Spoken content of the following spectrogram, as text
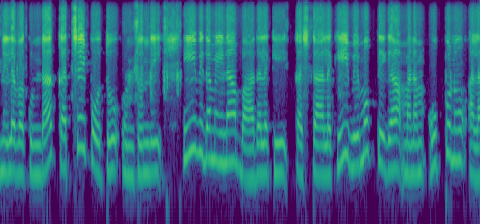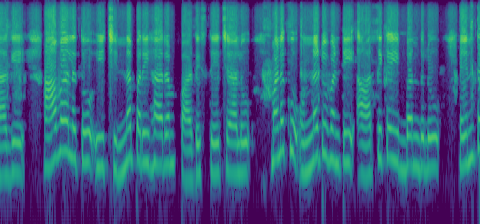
నిలవకుండా ఖర్చయిపోతూ ఉంటుంది. ఈ విధమైన బాధలకి కష్టాలకి విముక్తిగా మనం ఉప్పును అలాగే ఆవాలతో ఈ చిన్న పరిహారం పాటిస్తే చాలు. మనకు ఉన్నటువంటి ఆర్థిక ఇబ్బందులు ఎంత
